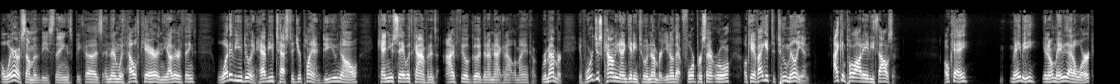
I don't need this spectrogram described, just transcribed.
aware of some of these things because, and then with healthcare and the other things, what are you doing? Have you tested your plan? Do you know? Can you say with confidence, I feel good that I'm not going to outlive my income? Remember, if we're just counting on getting to a number, you know that 4% rule? Okay, if I get to 2 million, I can pull out 80,000. Okay, maybe, you know, maybe that'll work.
